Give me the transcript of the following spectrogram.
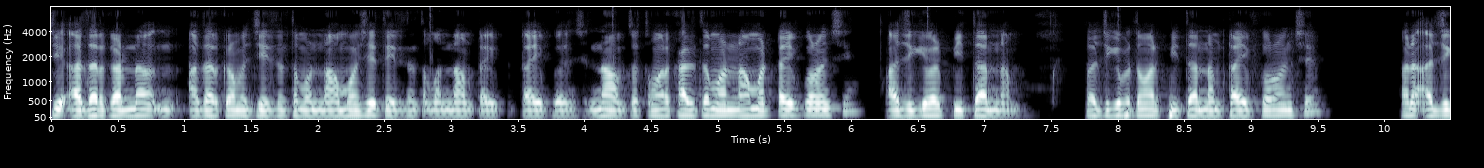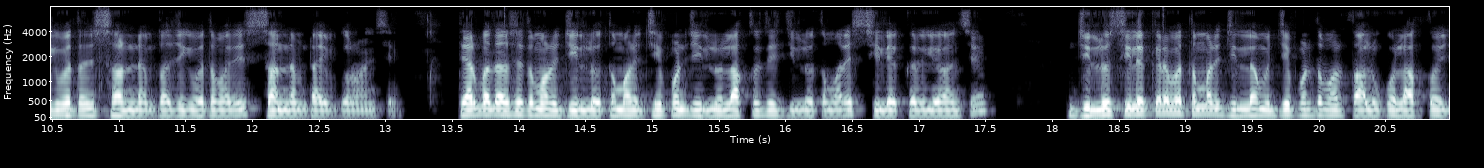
જે આધાર કાર્ડના આધાર કાર્ડમાં જે રીતના તમારું નામ હોય છે તે રીતના તમારું નામ ટાઈપ ટાઈપ કરવાનું છે નામ તો તમારે ખાલી તમારું નામ જ ટાઈપ કરવાનું છે આ જગ્યા પર પિતાનું નામ તો આ જગ્યા પર તમારે પિતાનું નામ ટાઈપ કરવાનું છે અને આ જગ્યા પર તમારી સરનેમ તો આ જગ્યા પર તમારી સરનેમ ટાઈપ કરવાનું છે ત્યારબાદ આવશે તમારો જિલ્લો, તમારે જે પણ જિલ્લો લાગતો તે જિલ્લો તમારે સિલેક્ટ કરી લેવાનો છે। જિલ્લો સિલેક્ટ કર્યા બાદ તમારે જિલ્લામાં જે પણ તમારો તાલુકો લાગતો હોય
